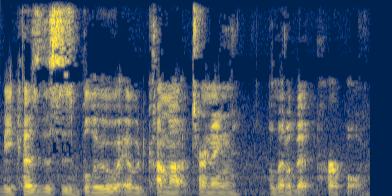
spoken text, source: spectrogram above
because this is blue, it would come out turning a little bit purple.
